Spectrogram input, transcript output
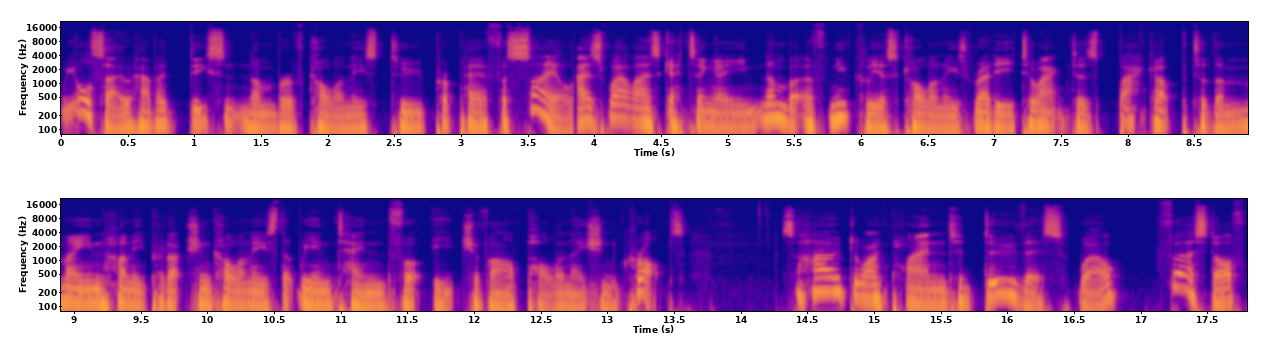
We also have a decent number of colonies to prepare for sale, as well as getting a number of nucleus colonies ready to act as backup to the main honey production colonies that we intend for each of our pollination crops. So, how do I plan to do this? Well, first off,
